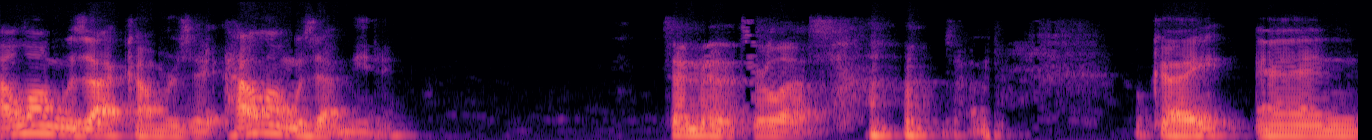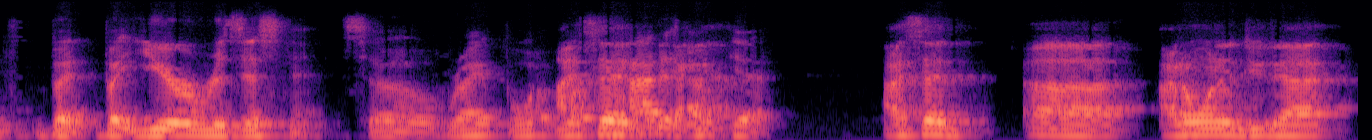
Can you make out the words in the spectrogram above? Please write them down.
How long was that conversation? How long was that meeting? 10 minutes or less. Okay, and but but you're resistant. So right, but what, I said, did- yeah. yeah, I said, uh, I don't want to do that.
